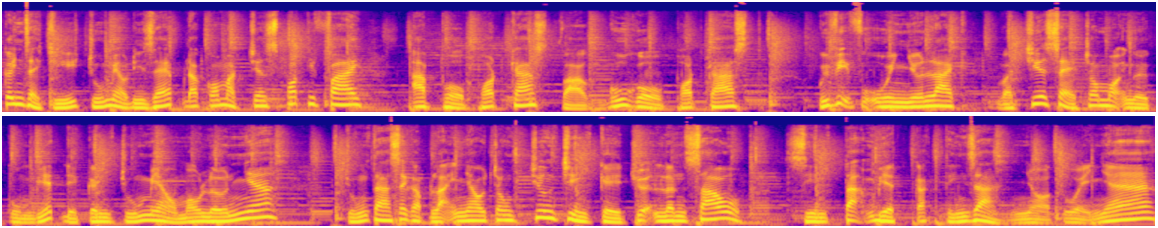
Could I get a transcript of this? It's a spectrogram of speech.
Kênh giải trí Chú Mèo Đi Dép đã có mặt trên Spotify, Apple Podcast và Google Podcast. Quý vị phụ huynh nhớ like và chia sẻ cho mọi người cùng biết để kênh Chú Mèo mau lớn nhé. Chúng ta sẽ gặp lại nhau trong chương trình kể chuyện lần sau. Xin tạm biệt các thính giả nhỏ tuổi nhé.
